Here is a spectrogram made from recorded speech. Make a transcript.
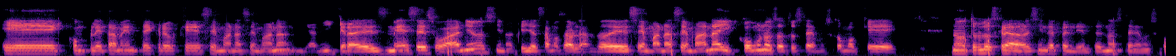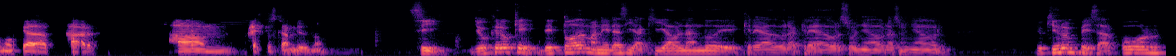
eh, completamente, creo que semana a semana, ya ni siquiera es meses o años, sino que ya estamos hablando de semana a semana y cómo nosotros tenemos como que, nosotros los creadores independientes nos tenemos como que adaptar a estos cambios, ¿no? Sí, yo creo que de todas maneras, y aquí hablando de creador a creador, soñador a soñador, yo quiero empezar por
